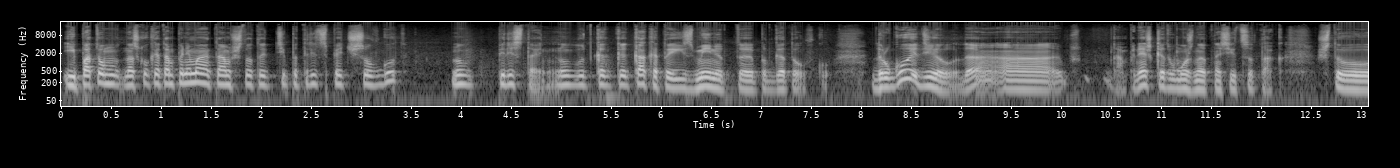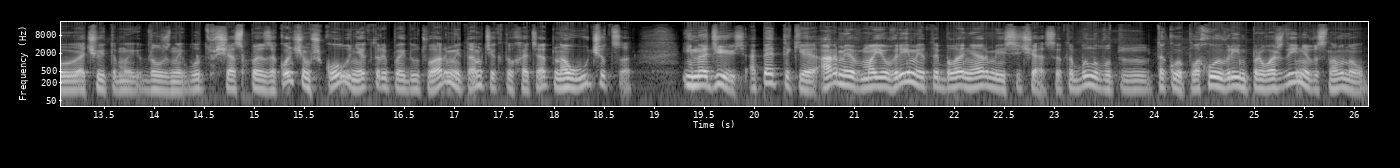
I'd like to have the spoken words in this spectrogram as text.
И потом, насколько я там понимаю, там что-то типа 35 часов в год? Ну, перестань. Ну, вот как, как- это изменит э, подготовку? Другое дело, да, а, там, понимаешь, к этому можно относиться так, что, а что это мы должны? Вот сейчас закончим школу, некоторые пойдут в армию, там те, кто хотят, научатся. И надеюсь, опять-таки, армия в мое время, это была не армия сейчас, это было вот э, такое плохое времяпровождение в основном,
